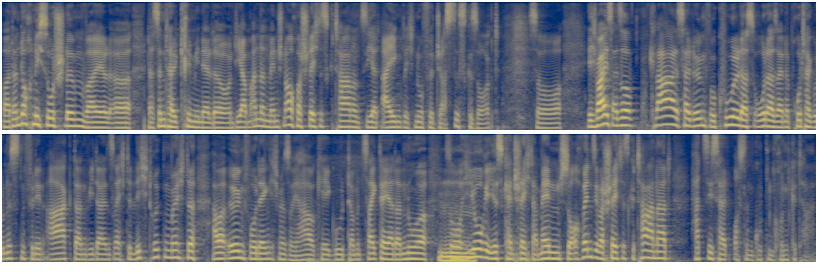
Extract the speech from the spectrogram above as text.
war dann doch nicht so schlimm, weil äh, das sind halt Kriminelle und die haben anderen Menschen auch was Schlechtes getan und sie hat eigentlich nur für Justice gesorgt. So, ich weiß, also klar ist halt irgendwo cool, dass Oda seine Protagonisten für den Arc dann wieder ins rechte Licht rücken möchte, aber irgendwo denke ich mir so, ja, okay, gut, damit zeigt er ja dann nur, mm. so Hiyori ist kein schlechter Mensch, so auch wenn sie was Schlechtes getan hat, hat sie es halt aus einem guten Grund getan.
